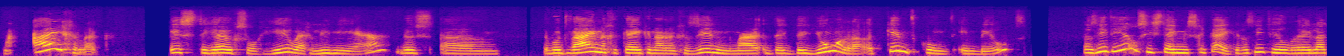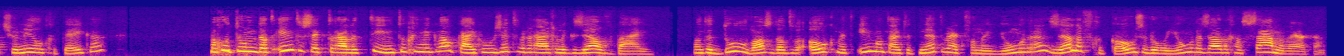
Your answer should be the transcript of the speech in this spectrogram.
Maar eigenlijk is de jeugdzorg heel erg lineair. Dus ehm, er wordt weinig gekeken naar een gezin, maar de, de jongere, het kind komt in beeld. Dat is niet heel systemisch gekeken, dat is niet heel relationeel gekeken. Maar goed, toen dat intersectorale team, toen ging ik wel kijken hoe zitten we er eigenlijk zelf bij. Want het doel was dat we ook met iemand uit het netwerk van een jongere, zelf gekozen door een jongere, zouden gaan samenwerken.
